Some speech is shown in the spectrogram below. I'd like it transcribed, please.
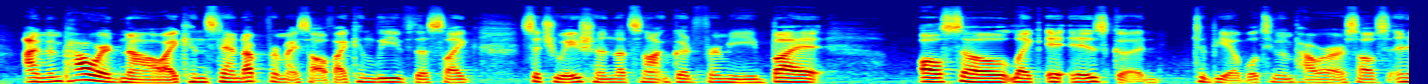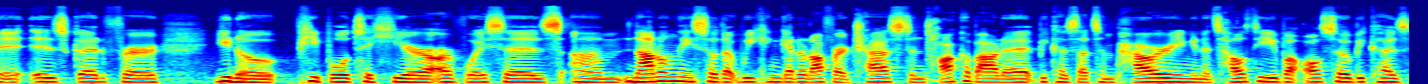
I'm empowered now. I can stand up for myself. I can leave this like situation that's not good for me. But also, like, it is good to be able to empower ourselves, and it is good for you know people to hear our voices, um, not only so that we can get it off our chest and talk about it because that's empowering and it's healthy, but also because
